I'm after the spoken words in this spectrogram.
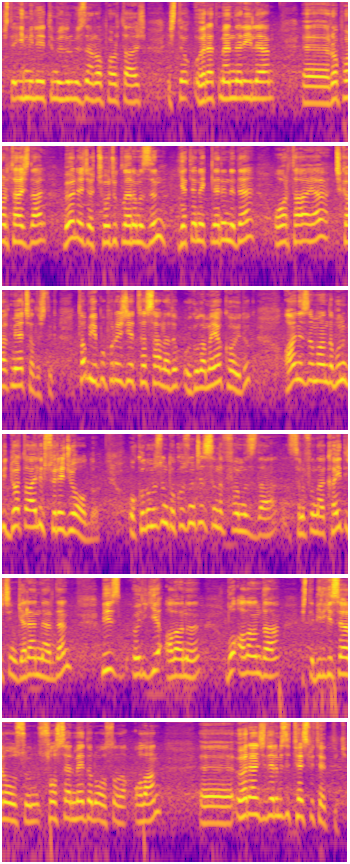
işte İl Milli Eğitim Müdürümüzden röportaj, işte öğretmenleriyle e, röportajlar. Böylece çocuklarımızın yeteneklerini de ortaya çıkartmaya çalıştık. Tabii bu projeyi tasarladık, uygulamaya koyduk. Aynı zamanda bunun bir 4 aylık süreci oldu. Okulumuzun 9. sınıfımızda, sınıfında kayıt için gelenlerden biz ilgi alanı, bu alanda işte bilgisayar olsun, sosyal medya olsun olan e, öğrencilerimizi tespit ettik.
